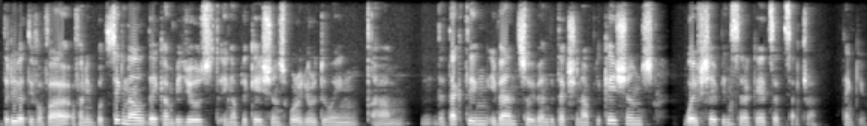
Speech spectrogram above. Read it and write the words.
derivative of, a, of an input signal. They can be used in applications where you're doing um, detecting events, so event detection applications, wave shaping circuits, etc. Thank you.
